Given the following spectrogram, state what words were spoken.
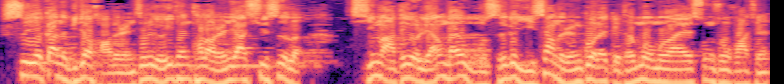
事业干得比较好的人，就是有一天他老人家去世了，起码得有两百五十个以上的人过来给他默默哀、送送花圈，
